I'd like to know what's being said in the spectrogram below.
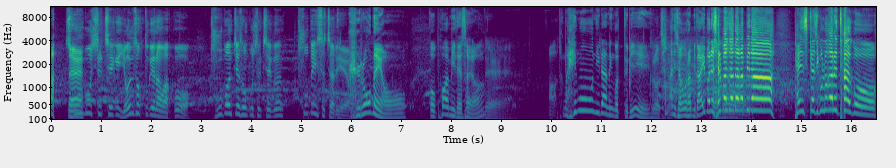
네. 송구 실책이 연속 두 개 나왔고 두 번째 송구 실책은 투베이스짜리예요. 그러네요. 어, 포함이 돼서요. 네. 어, 정말 행운이라는 것들이 그렇죠. 참 많이 적을 합니다. 이번에 잘 맞아 나갑니다. 펜스까지 굴러가는 타고.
